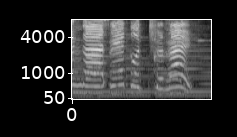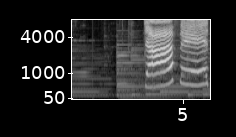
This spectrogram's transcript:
गंगा से कुछ नहीं चाफे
